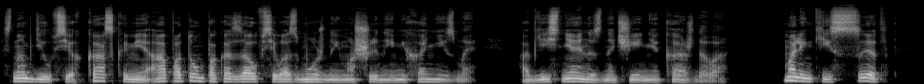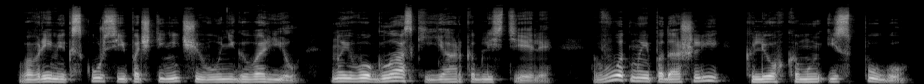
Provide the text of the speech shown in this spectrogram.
Снабдил всех касками, а потом показал всевозможные машины и механизмы, объясняя назначение каждого. Маленький Сет во время экскурсии почти ничего не говорил, но его глазки ярко блестели. Вот мы и подошли к легкому испугу,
